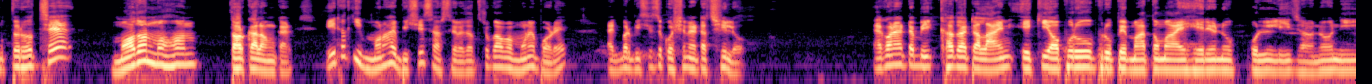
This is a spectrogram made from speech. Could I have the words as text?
উত্তর হচ্ছে মদন মোহন তর্কালঙ্কার। এটা কি মনে হয় বিশেষ আসছিল? যতটুকু আমার মনে পড়ে। একবার বিশেষ কোশ্চেন এটা ছিল। এখন একটা বিখ্যাত একটা লাইন একই অপরূপ রূপে মা তোমায় হেরেনু পল্লী জননী।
